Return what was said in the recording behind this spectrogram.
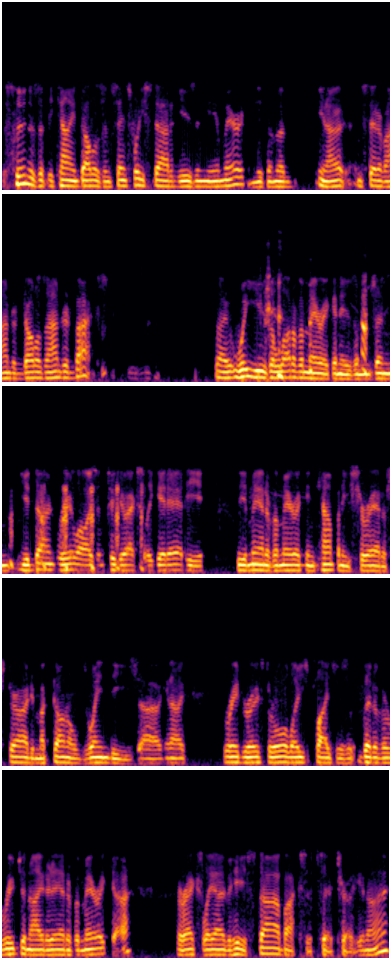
as soon as it became dollars and cents, we started using the Americanism of, you know, instead of hundred dollars, a hundred bucks. So we use a lot of Americanisms, and you don't realise until you actually get out here the amount of American companies throughout Australia, McDonald's, Wendy's, uh, you know, Red Rooster, all these places that have originated out of America are actually over here, Starbucks, etc. You know,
